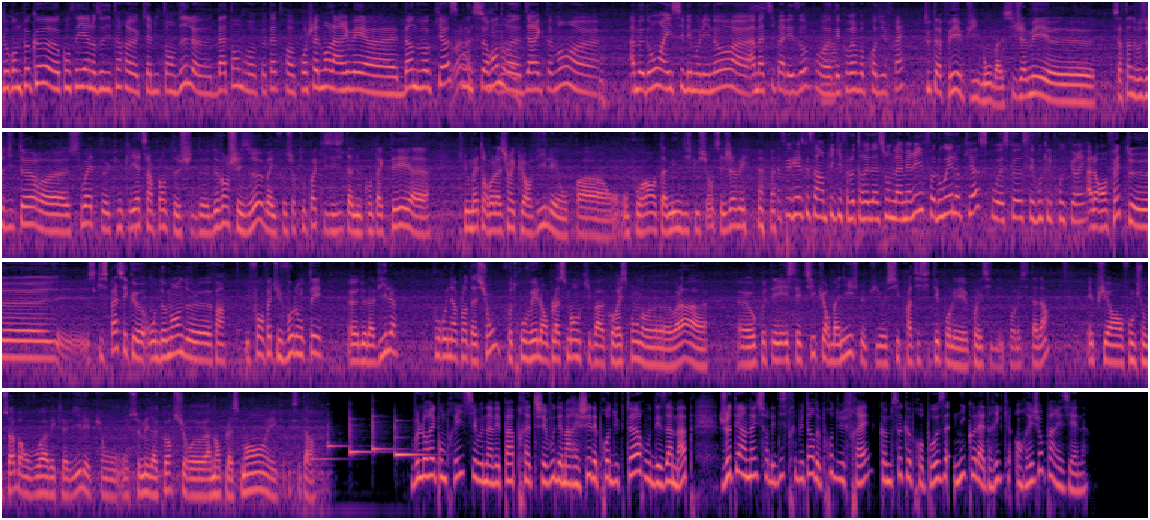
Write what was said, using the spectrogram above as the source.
Donc on ne peut que euh, conseiller à nos auditeurs euh, qui habitent en ville euh, d'attendre peut-être prochainement l'arrivée d'un de vos kiosques Voilà, ou de se rendre voilà. directement à Meudon, à Issy-les-Moulineaux, à Massy-Palaiseau pour Voilà. découvrir vos produits frais. Tout à fait. Et puis bon, bah, si jamais euh, certains de vos auditeurs euh, souhaitent qu'une cliente s'implante de- devant chez eux, bah, il faut surtout pas qu'ils hésitent à nous contacter, euh, qu'ils nous mettent en relation avec leur ville et on, fera, on, on pourra entamer une discussion. On ne sait jamais. Parce que qu'est-ce que ça implique Il faut l'autorisation de la mairie Il faut louer le kiosque ou est-ce que c'est vous qui le procurez? Alors en fait, euh, ce qui se passe, c'est qu'on demande, euh, enfin, il faut en fait une volonté euh, de la ville pour une implantation. Il faut trouver l'emplacement qui va correspondre, euh, voilà, au côté esthétique, urbanisme, et puis aussi praticité pour les, pour les, pour les citadins. Et puis en fonction de ça, bah, on voit avec la ville et puis on, on se met d'accord sur un emplacement, et, etc. Vous l'aurez compris, si vous n'avez pas près de chez vous des maraîchers, des producteurs ou des AMAP, jetez un œil sur les distributeurs de produits frais, comme ceux que propose Nicolas Dric en région parisienne.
